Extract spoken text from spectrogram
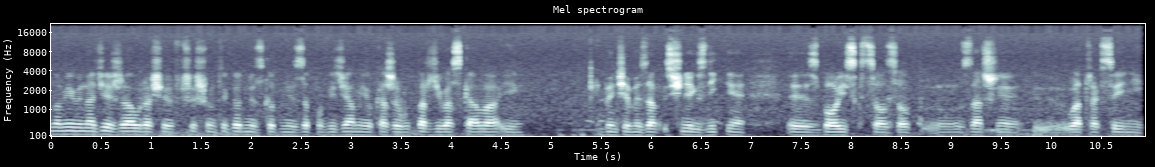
No, miejmy nadzieję, że aura się w przyszłym tygodniu zgodnie z zapowiedziami okaże bardziej łaskawa i będziemy, śnieg zniknie y, z boisk, co, co y, znacznie y, uatrakcyjni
